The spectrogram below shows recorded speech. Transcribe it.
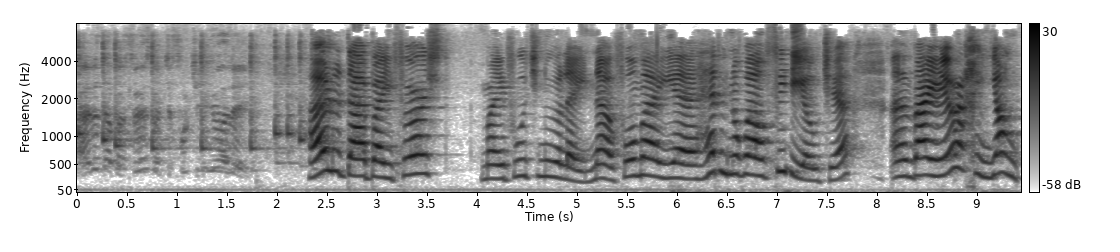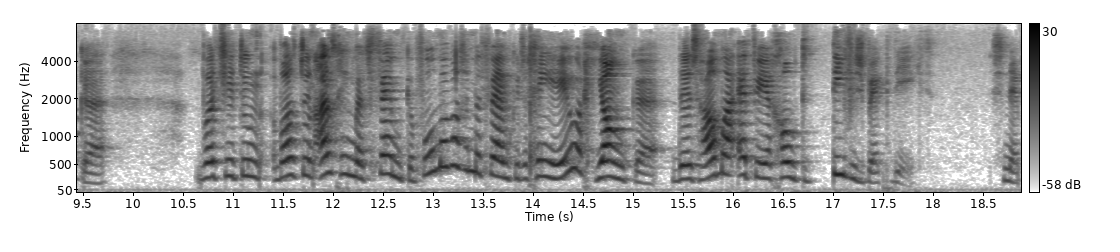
Huilen daar bij first, want je voelt je nu alleen. Huilen daar bij je first, maar je voelt je nu alleen. Nou, voor mij eh, heb ik nog wel een videootje eh, waar je heel erg ging janken. Wat, je toen, wat toen uitging met Femke. Voor mij was het met Femke, toen ging je heel erg janken. Dus hou maar even je grote tyfusbek dicht. Snap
